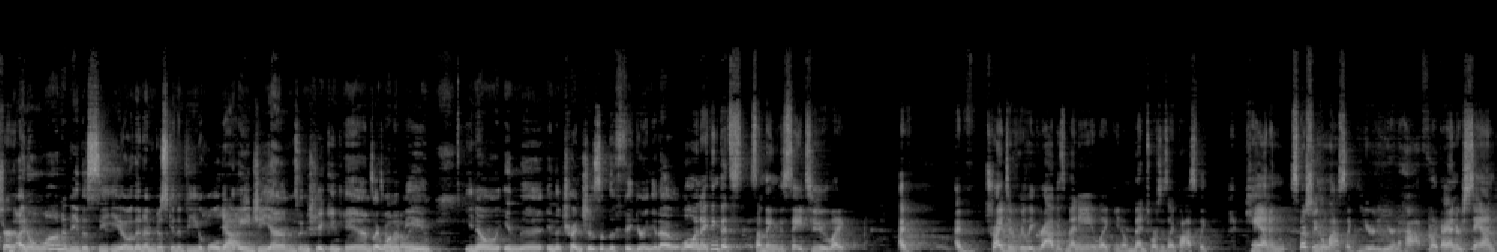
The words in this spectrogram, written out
Sure. I don't want to be the CEO. Then I'm just going to be holding Yeah. AGMs and shaking hands. I want to be, you know, in the in the trenches of the figuring it out. Well, and I think that's something to say too. Like, I've I've tried to really grab as many like you know mentors as I possibly can, and especially in the last like year to year and a half. Like, I understand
